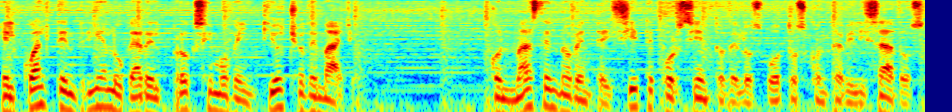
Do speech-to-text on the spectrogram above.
el cual tendría lugar el próximo 28 de mayo. Con más del 97% de los votos contabilizados,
